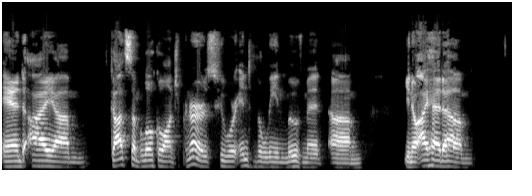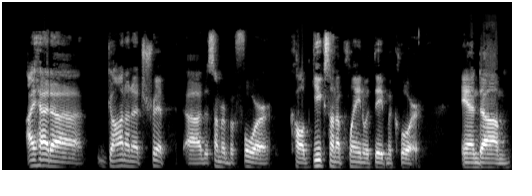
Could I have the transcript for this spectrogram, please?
And I um, got some local entrepreneurs who were into the lean movement. Um, you know, I had um, I had uh, gone on a trip uh, the summer before called Geeks on a Plane with Dave McClure, and um,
